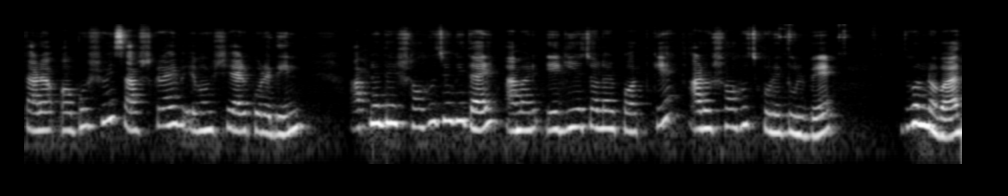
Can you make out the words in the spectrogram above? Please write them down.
তারা অবশ্যই সাবস্ক্রাইব এবং শেয়ার করে দিন। আপনাদের সহযোগিতায় আমার এগিয়ে চলার পথকে আরও সহজ করে তুলবে। ধন্যবাদ।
